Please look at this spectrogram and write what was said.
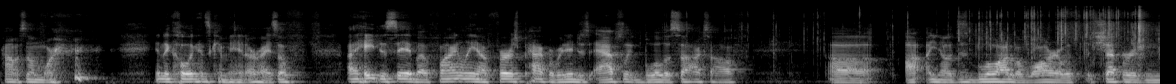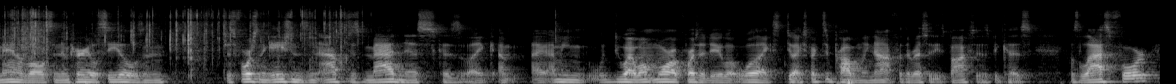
Promise no more. in the Kolaghan's Command. All right, so I hate to say it, but finally our first pack where we didn't just absolutely blow the socks off. Uh, you know, just blow out of the water with the Shepherds and Mana Vaults and Imperial Seals and just Force Negations and absolute just madness. Because, like, I'm, I, I mean, do I want more? Of course I do. But will I, do I expect it? Probably not for the rest of these boxes because those last four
